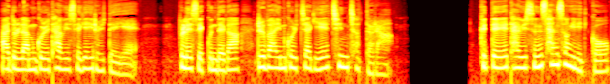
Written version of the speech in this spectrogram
아둘람굴 다윗에게 이를 때에 블레셋 군대가 르바임 골짜기에 진쳤더라. 그때 다윗은 산성에 있고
